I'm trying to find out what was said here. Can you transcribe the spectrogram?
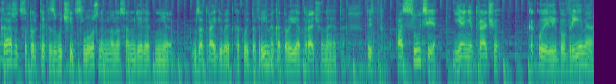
кажется, только это звучит сложным, но на самом деле это не затрагивает какое-то время, которое я трачу на это. То есть, по сути, я не трачу какое-либо время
